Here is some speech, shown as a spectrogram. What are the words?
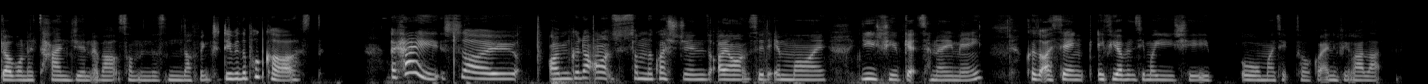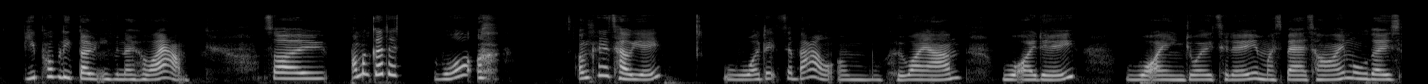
go on a tangent about something that's nothing to do with the podcast. Okay, so I'm gonna answer some of the questions I answered in my YouTube Get to Know Me because I think if you haven't seen my YouTube or my TikTok or anything like that, you probably don't even know who I am. So I'm gonna what? I'm gonna tell you what it's about and who I am, what I do, what I enjoy to do in my spare time, all those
